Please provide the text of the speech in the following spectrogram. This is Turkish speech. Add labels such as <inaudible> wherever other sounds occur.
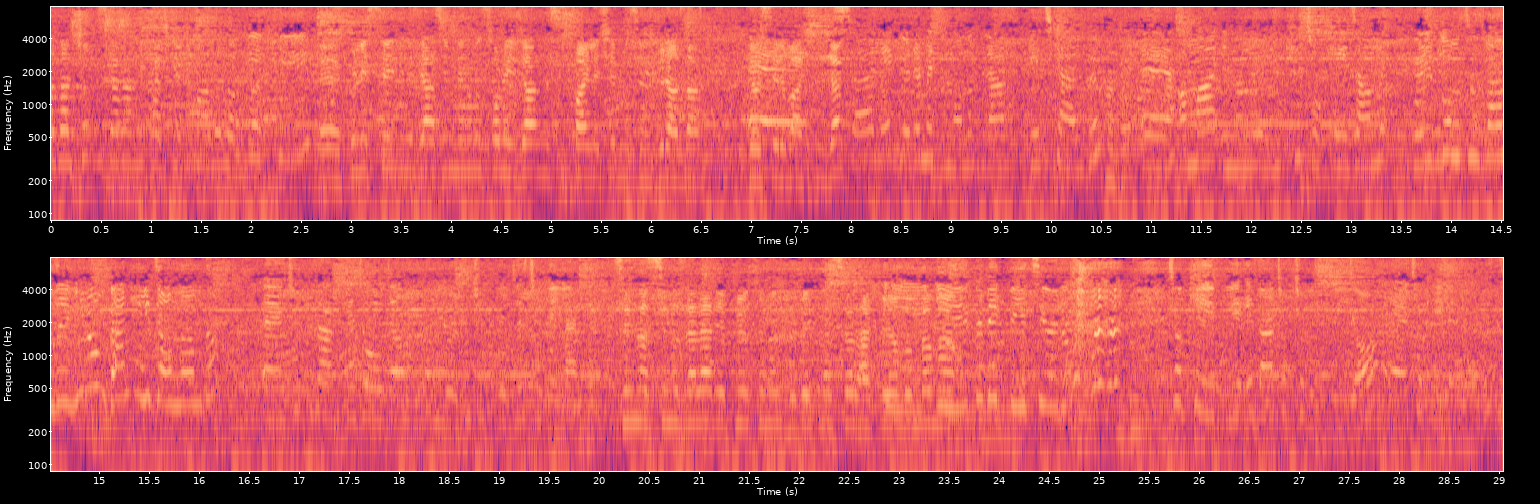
uzatmadan çok istemem birkaç kelime alalım mı? Ee, kulisseydiniz Yasemin Hanım'ın son heyecanını siz paylaşır mısınız? Birazdan gösteri Ee, başlayacak. Şöyle göremedim onu biraz geç geldim <laughs> Ee, ama inanıyorum ki çok heyecanlı. Görebiliyor musunuz manzarayı bilmiyorum ben heyecanlandım. Ee, çok güzel bir gece olacağına inanıyorum. Çok gece çok eğlenceli. Siz nasılsınız? Neler yapıyorsunuz? Bebek nasıl? Şey yolunda mı? İyi, bebek büyütüyorum. <laughs> <laughs> çok keyifli. Eda çok çabuk büyüyor. Ee, çok eğleniyoruz.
